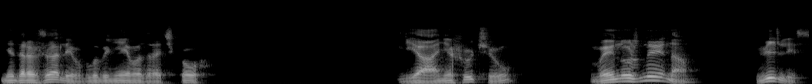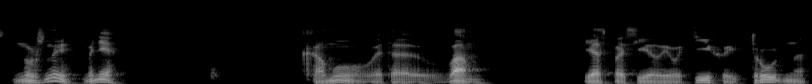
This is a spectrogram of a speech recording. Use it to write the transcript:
не дрожали в глубине его зрачков. Я не шучу. Вы нужны нам. Виллис, нужны мне. Кому это вам? Я спросил его тихо и трудно,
